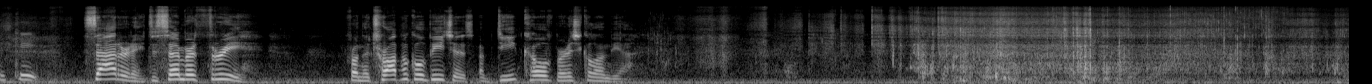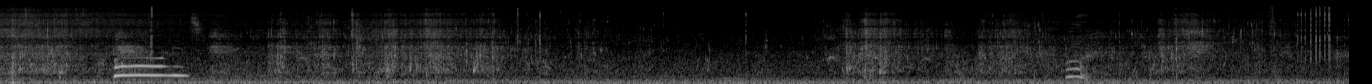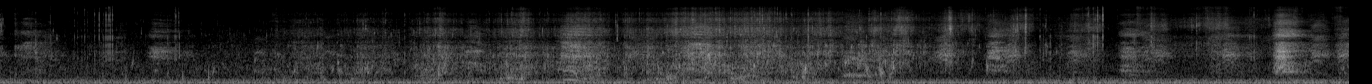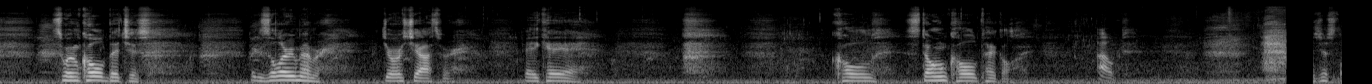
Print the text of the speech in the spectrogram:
Okay. Saturday, December 3, from the tropical beaches of Deep Cove, British Columbia. Swim cold bitches. Auxiliary member, George Jasper, aka Cold, Stone Cold Pickle. Out. Just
